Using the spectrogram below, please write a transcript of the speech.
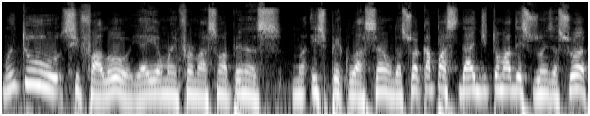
muito se falou, e aí é uma informação apenas uma especulação, da sua capacidade de tomar decisões, a sua,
